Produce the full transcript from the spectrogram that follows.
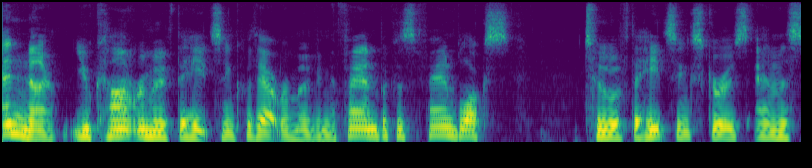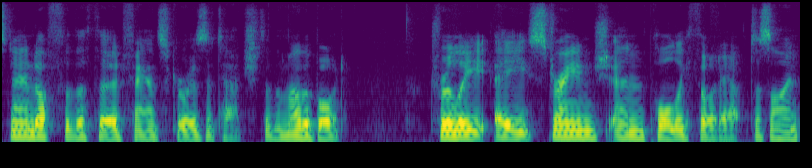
And no, you can't remove the heatsink without removing the fan because the fan blocks two of the heatsink screws and the standoff for the third fan screw is attached to the motherboard. Truly a strange and poorly thought out design.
